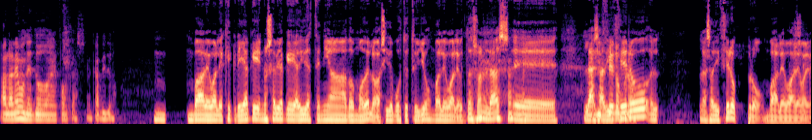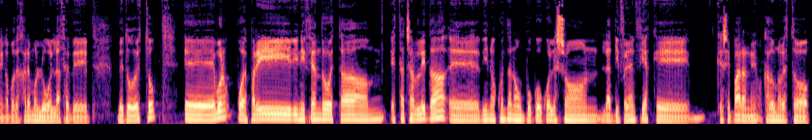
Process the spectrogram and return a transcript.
Hablaremos de todo en el podcast, en el capítulo. Mm, Vale, vale, es que creía que no sabía que Adidas tenía dos modelos, así de puesto estoy yo. Vale, vale. Entonces son las eh, las Adicero Adicero, el- las Adicero Pro. Vale, vale, vale. Venga, pues dejaremos luego enlaces de, de todo esto. Eh, bueno, pues para ir iniciando esta, esta charleta, eh, dinos, cuéntanos un poco cuáles son las diferencias que, que separan eh, cada uno de estos,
